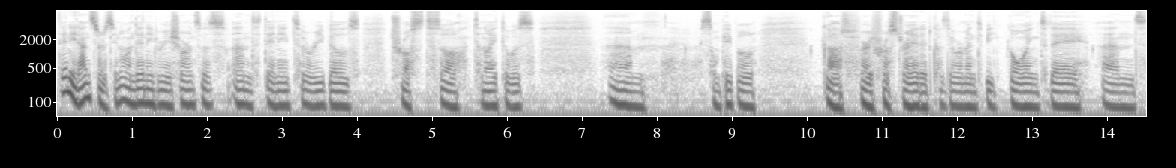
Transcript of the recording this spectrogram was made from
they need answers, you know, and they need reassurances and they need to rebuild trust. So tonight there was um, some people got very frustrated because they were meant to be going today and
